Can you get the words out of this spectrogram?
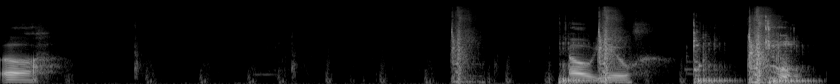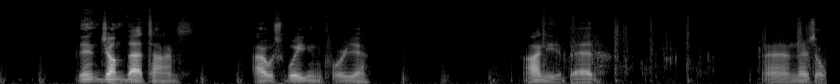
Ugh. Oh, you. Didn't jump that time. I was waiting for you. I need a bed. And there's a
